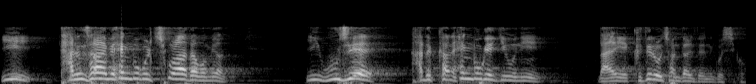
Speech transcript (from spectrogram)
이 다른 사람의 행복을 추구하다 보면 이 우주에 가득한 행복의 기운이 나에게 그대로 전달되는 것이고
